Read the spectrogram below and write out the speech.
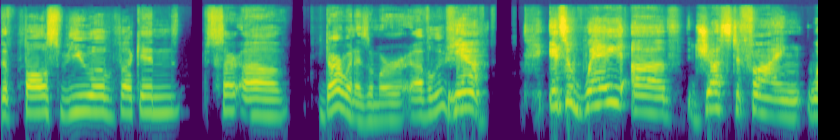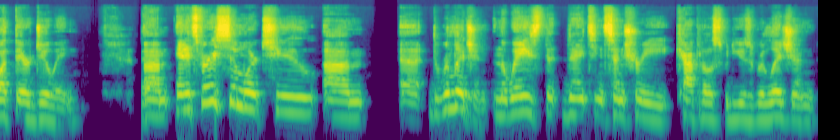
The false view of fucking uh, Darwinism or evolution. Yeah, it's a way of justifying what they're doing, yeah. um, and it's very similar to um, uh, the religion and the ways that 19th century capitalists would use religion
